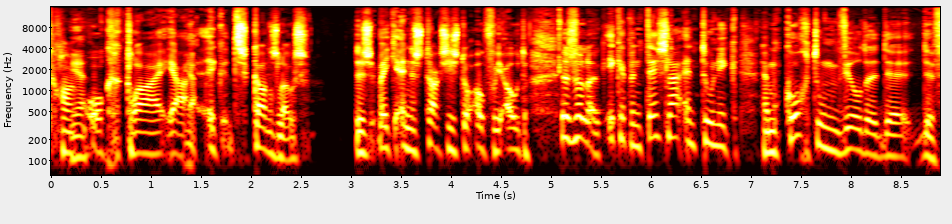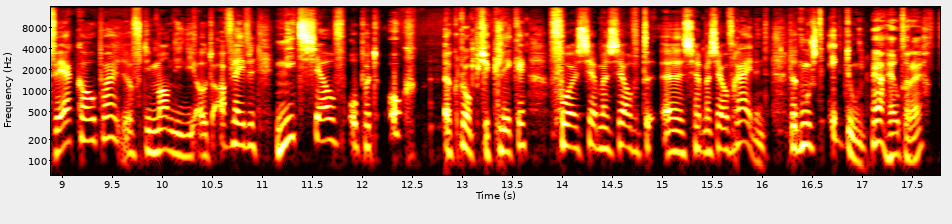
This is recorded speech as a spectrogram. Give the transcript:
gewoon ook klaar. Ja, ja. Ik, het is kansloos. Dus weet je, en dan straks is het toch ook voor je auto. Dat is wel leuk. Ik heb een Tesla en toen ik hem kocht, toen wilde de, de verkoper, of die man die die auto afleverde, niet zelf op het ok-knopje klikken voor zeg maar, zelf, uh, zeg maar zelfrijdend. Dat moest ik doen. Ja, heel terecht.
